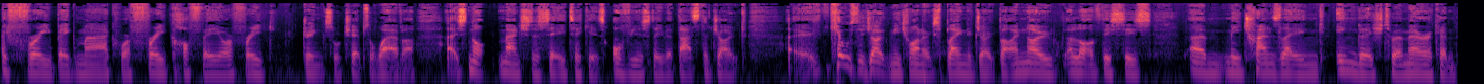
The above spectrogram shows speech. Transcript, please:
a free Big Mac or a free coffee or a free drinks or chips or whatever. Uh, it's not Manchester City tickets, obviously, but that's the joke. Uh, it kills the joke me trying to explain the joke, but I know a lot of this is um, me translating English to American.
